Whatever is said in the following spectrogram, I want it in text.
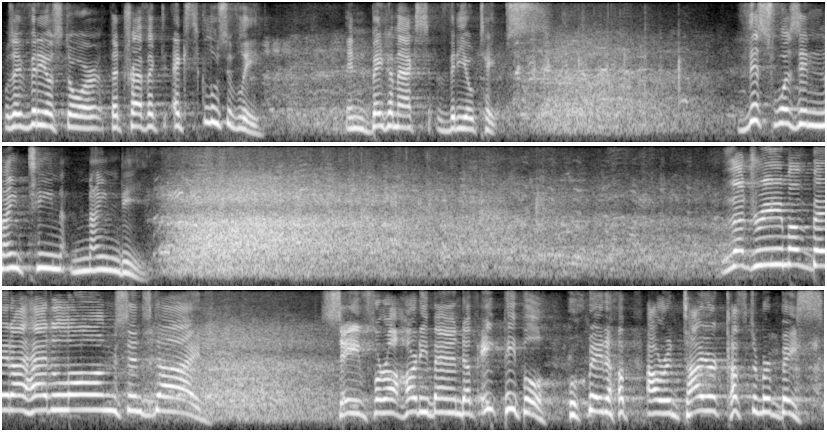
was a video store that trafficked exclusively in Betamax videotapes. This was in 1990. The dream of Beta had long since died, save for a hearty band of eight people who made up our entire customer base.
